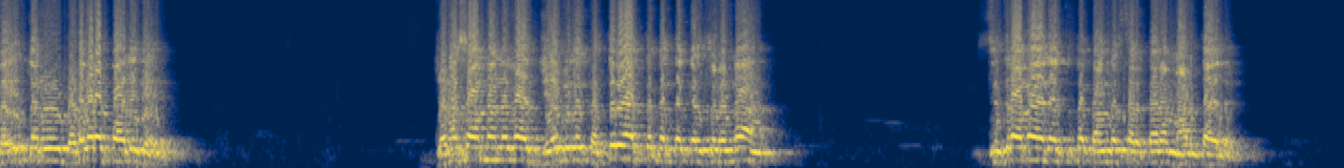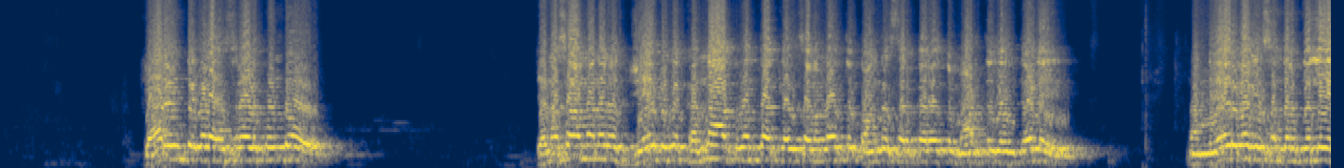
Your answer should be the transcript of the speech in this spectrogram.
ರೈತರು ಬಡವರ ಪಾಲಿಗೆ ಜನಸಾಮಾನ್ಯರ ಜೇಬಿಗೆ ಕತ್ತರಿ ಆಗ್ತಕ್ಕಂಥ ಕೆಲಸವನ್ನ ಸಿದ್ದರಾಮಯ್ಯ ನೇತೃತ್ವದ ಕಾಂಗ್ರೆಸ್ ಸರ್ಕಾರ ಮಾಡ್ತಾ ಇದೆ. ಗ್ಯಾರಂಟಿಗಳ ಹೆಸರು ಹೇಳಿಕೊಂಡು ಜನಸಾಮಾನ್ಯರ ಜೇಬಿಗೆ ಕನ್ನ ಹಾಕುವಂತ ಕೆಲಸವನ್ನ ಕಾಂಗ್ರೆಸ್ ಸರ್ಕಾರ ಇವತ್ತು ಮಾಡ್ತಿದೆ ಅಂತೇಳಿ ನಾನು ನೇರವಾಗಿ ಸಂದರ್ಭದಲ್ಲಿ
